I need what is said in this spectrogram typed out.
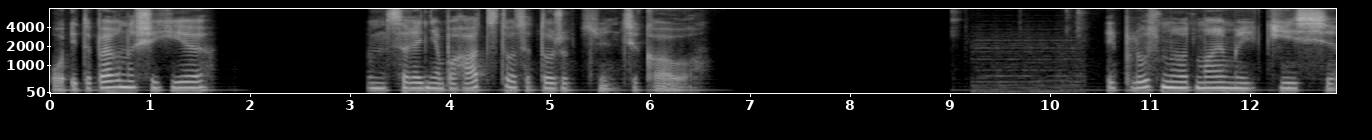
О, і тепер у нас ще є середнє багатство, це теж цікаво. І плюс ми от маємо якісь. Е,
